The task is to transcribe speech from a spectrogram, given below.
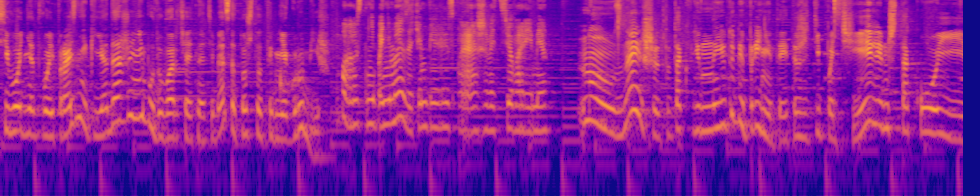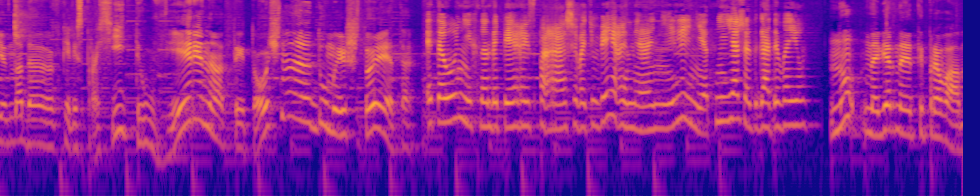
Сегодня твой праздник, я даже не буду ворчать на тебя за то, что ты мне грубишь. Просто не понимаю, зачем переспрашивать все время. Ну, знаешь, это так на ютубе принято, это же типа челлендж такой, надо переспросить, ты уверена, ты точно думаешь, что это? Это у них надо переспрашивать, уверены они или нет, не я же отгадываю. Ну, наверное, ты права.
